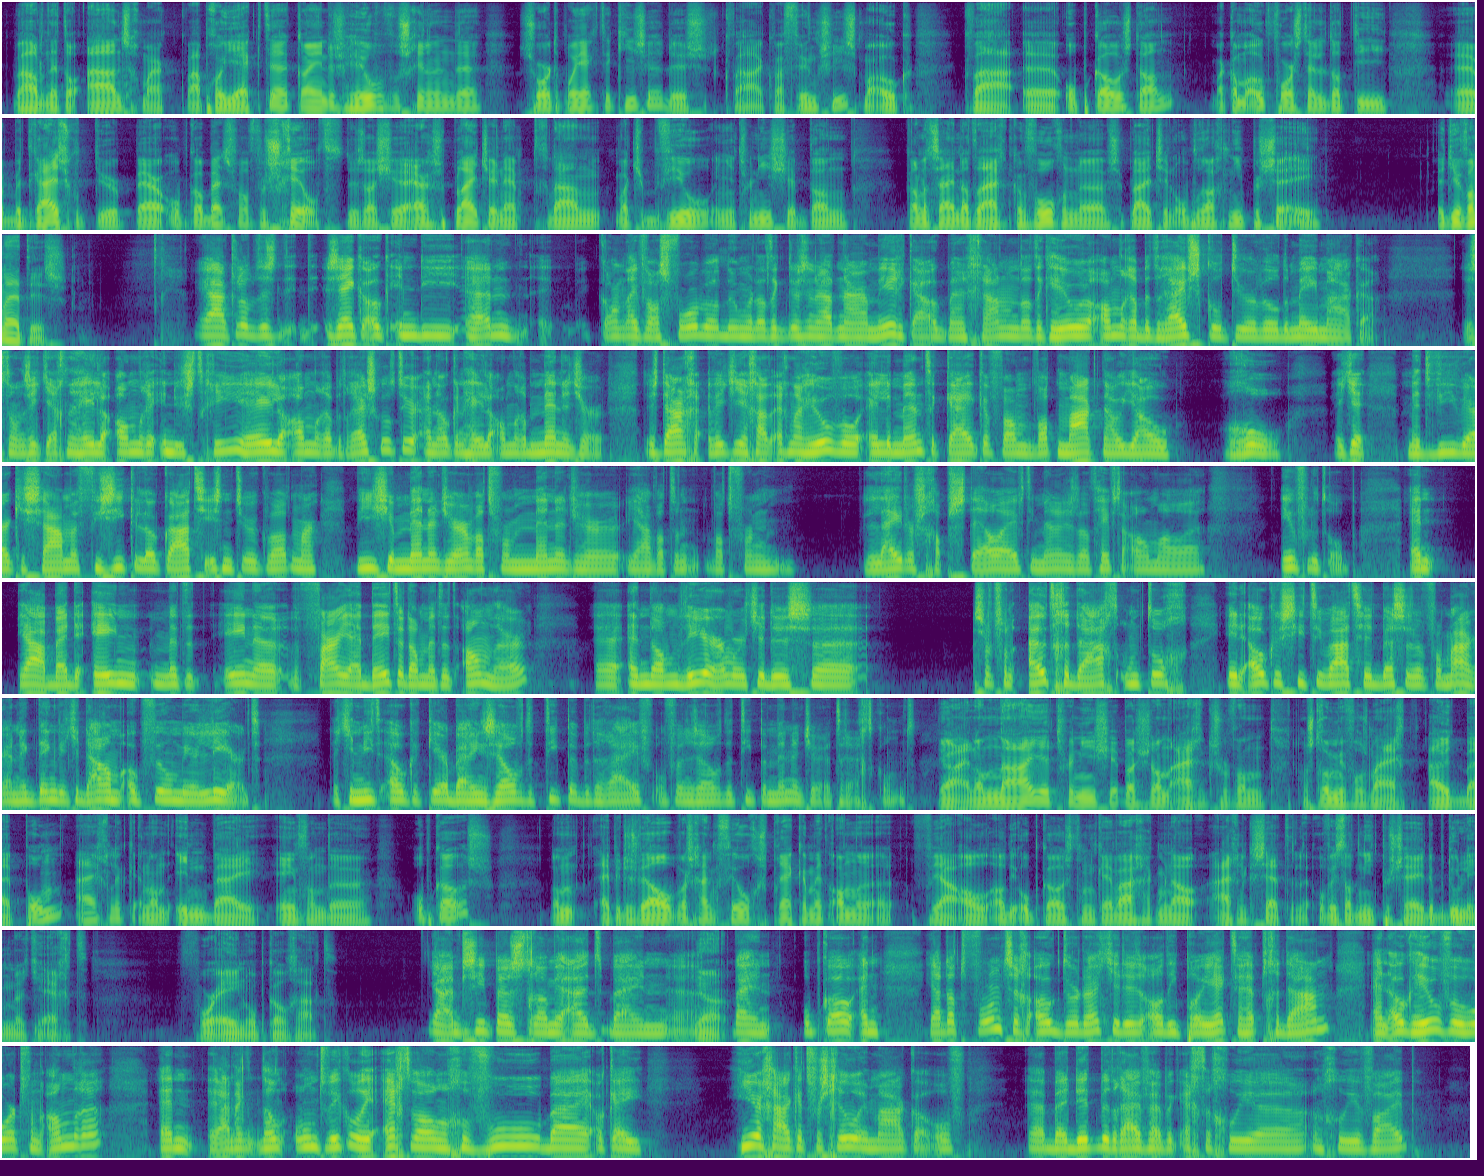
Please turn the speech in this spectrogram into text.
we hadden het net al aan, zeg maar, qua projecten kan je dus heel veel verschillende soorten projecten kiezen. Dus qua, qua functies, maar ook qua opkoos dan. Maar ik kan me ook voorstellen dat die uh, bedrijfscultuur per opkoop best wel verschilt. Dus als je ergens supply chain hebt gedaan wat je beviel in je traineeship, dan kan het zijn dat er eigenlijk een volgende supply chain opdracht niet per se het je van het is. Ja, klopt. Dus zeker ook in die. Hè, ik kan even als voorbeeld noemen dat ik dus inderdaad naar Amerika ook ben gegaan, omdat ik heel andere bedrijfscultuur wilde meemaken. Dus dan zit je echt een hele andere industrie, hele andere bedrijfscultuur en ook een hele andere manager. Dus daar, weet je, je gaat echt naar heel veel elementen kijken van wat maakt nou jouw rol. Weet je, met wie werk je samen? Fysieke locatie is natuurlijk wat, maar wie is je manager? Wat voor manager, ja, wat, een, wat voor een leiderschapsstijl heeft die manager? Dat heeft er allemaal uh, invloed op. En ja, bij de een, met het ene vaar jij beter dan met het ander. Uh, en dan weer word je dus uh, soort van uitgedaagd om toch in elke situatie het beste ervan te maken. En ik denk dat je daarom ook veel meer leert. Dat je niet elke keer bij eenzelfde type bedrijf of eenzelfde type manager terechtkomt. Ja, en dan na je traineeship, als je dan eigenlijk soort van, dan stroom je volgens mij echt uit bij PON eigenlijk en dan in bij een van de opkoos. Dan heb je dus wel waarschijnlijk veel gesprekken met andere, ja, al, al die opkoos van oké, waar ga ik me nou eigenlijk settelen? Of is dat niet per se de bedoeling dat je echt voor één opko gaat? Ja, in principe stroom je uit bij een, uh, bij een opko. En ja, dat vormt zich ook doordat je dus al die projecten hebt gedaan. En ook heel veel hoort van anderen. En ja, dan, dan ontwikkel je echt wel een gevoel bij... oké, hier ga ik het verschil in maken. Of uh, bij dit bedrijf heb ik echt een goede, een goede vibe.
